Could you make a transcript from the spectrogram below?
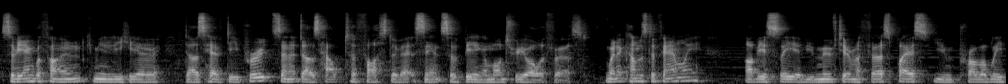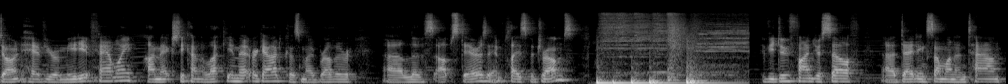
So the Anglophone community here does have deep roots, and it does help to foster that sense of being a Montrealer first. When it comes to family, Obviously, if you moved here in the first place, you probably don't have your immediate family. I'm actually kind of lucky in that regard because my brother uh, lives upstairs and plays the drums. If you do find yourself uh, dating someone in town,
